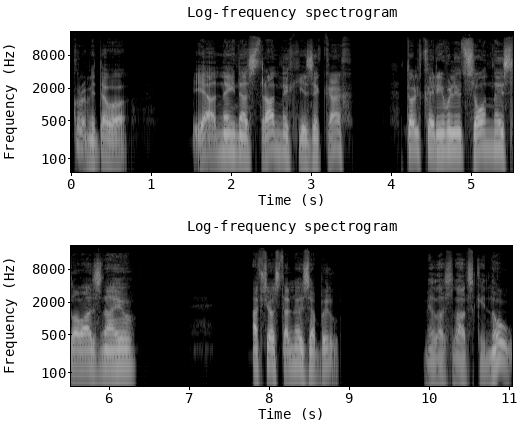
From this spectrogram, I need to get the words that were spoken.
Кроме того, я на иностранных языках только революционные слова знаю, а все остальное забыл. Милославский. Ну,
